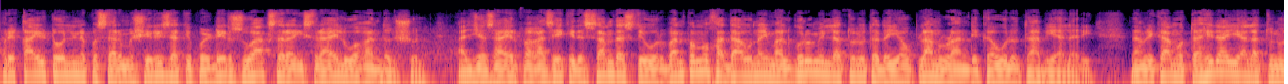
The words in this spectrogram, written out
افریقایي ټولنې په سرمشریزه کې په ډیر ځواک سره اسرائیل وغندل شول. الجزایر په غزې کې د سمدستي اوربند په موخه دا اونۍ ملګرو ملتونو ته د یو پلان وړاندې کولو تابیا لري. د امریکا متحده ایالتونو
